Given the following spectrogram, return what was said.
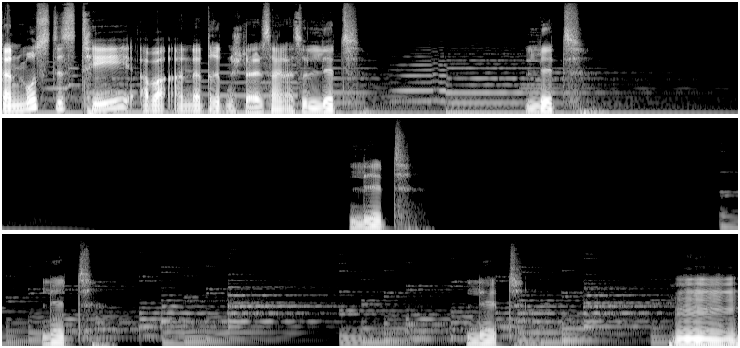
Dann muss das T aber an der dritten Stelle sein. Also Lit. Lit. Lit. Lit. Lit. Hm.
